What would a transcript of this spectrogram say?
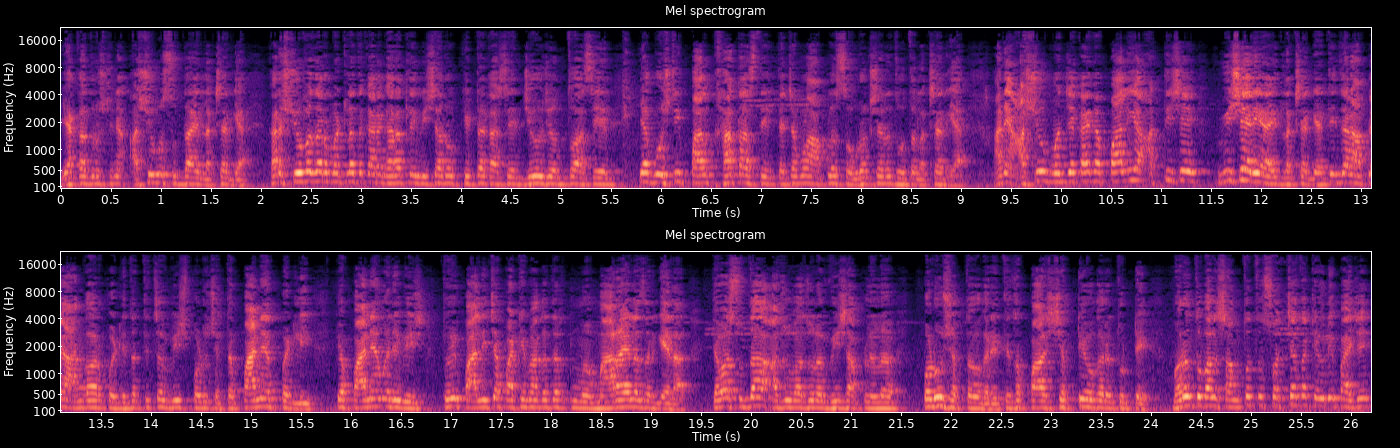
एका दृष्टीने अशुभ सुद्धा आहे. लक्षात घ्या. कारण शुभ जर म्हटलं तर कारण घरातले विषारू कीटक असेल जीवजंतू असेल या गोष्टी पाल खात असतील त्याच्यामुळे आपलं संरक्षणच होतं लक्षात घ्या. आणि अशुभ म्हणजे काय? का पाल ही अतिशय विषारी आहेत लक्षात घ्या. ती जर आपल्या अंगावर पडली तर तिचं विष पडू शकतं. पाण्यात पडली किंवा पाण्यामध्ये विष तुम्ही पालीच्या पाठीमागे जर मारायला जर गेला गेलात तेव्हा सुद्धा आजूबाजूला विष आपल्याला पडू शकतं वगैरे. त्याचं पाल शेपटी वगैरे तुटते. म्हणून तुम्हाला सांगतो तर स्वच्छता ठेवली पाहिजे.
